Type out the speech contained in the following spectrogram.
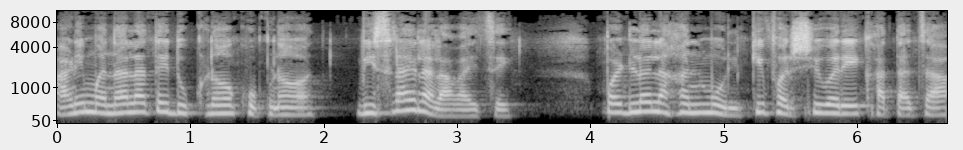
आणि मनाला ते दुखणं खुपणं विसरायला लावायचे. पडलं लहान मूल की फरशीवर एक हाताचा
